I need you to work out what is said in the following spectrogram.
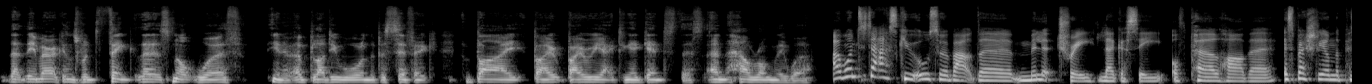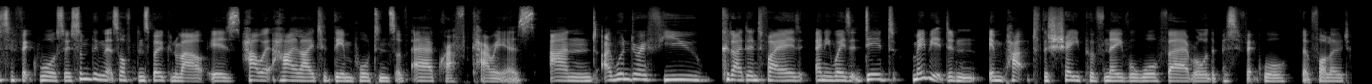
that the Americans would think that it's not worth you know a bloody war in the Pacific by by by reacting against this and how wrong they were. I wanted to ask you also about the military legacy of Pearl Harbor, especially on the Pacific War. So, something that's often spoken about is how it highlighted the importance of aircraft carriers. And I wonder if you could identify any ways it did, maybe it didn't impact the shape of naval warfare or the Pacific War that followed.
